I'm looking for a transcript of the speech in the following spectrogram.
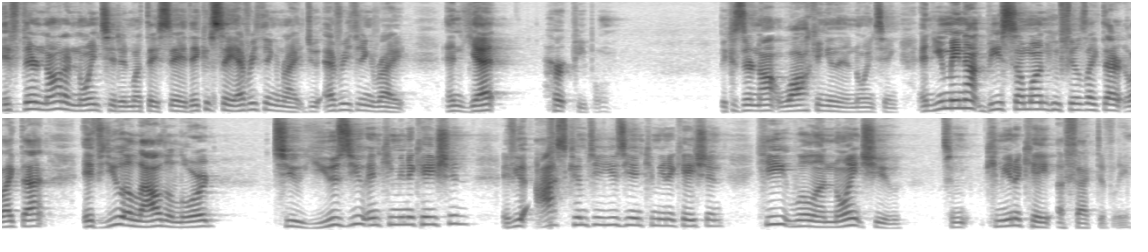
if they're not anointed in what they say, they can say everything right, do everything right, and yet hurt people because they're not walking in the anointing. And you may not be someone who feels like that like that. If you allow the Lord to use you in communication, if you ask him to use you in communication, he will anoint you to communicate effectively.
